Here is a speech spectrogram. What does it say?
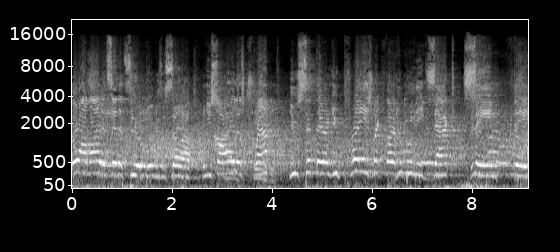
go online and say that Punk is a sellout, and you saw all this crap, you sit there and you praise Ric Flair for doing the exact same thing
